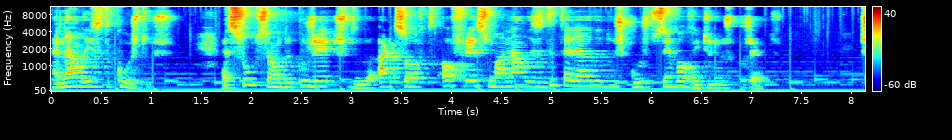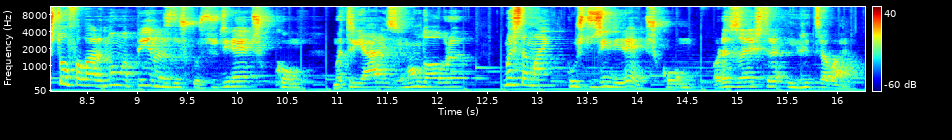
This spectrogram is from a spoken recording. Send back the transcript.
Análise de custos. A solução de projetos de Artsoft oferece uma análise detalhada dos custos envolvidos nos projetos. Estou a falar não apenas dos custos diretos, como materiais e mão de obra, mas também custos indiretos, como horas extra e retrabalho.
